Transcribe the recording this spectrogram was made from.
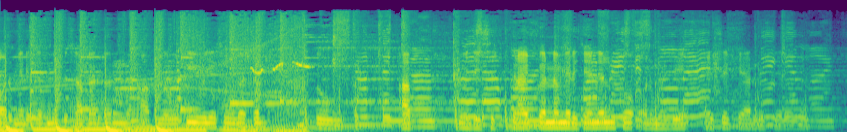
और मेरे सपने को साकार करूँगा। आप लोगों की वजह से होगा सब। तो आप मुझे सब्सक्राइब करना मेरे चैनल को और मुझे ऐसे प्यार देते रहना।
